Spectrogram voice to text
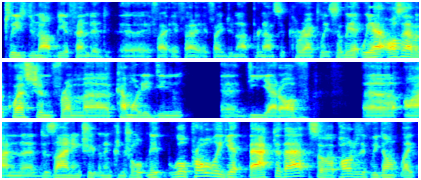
please do not be offended uh, if I if I if I do not pronounce it correctly. So we we also have a question from uh, Kamolidin uh, Diyarov uh, on designing treatment and control. We'll probably get back to that. So apologies if we don't like.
